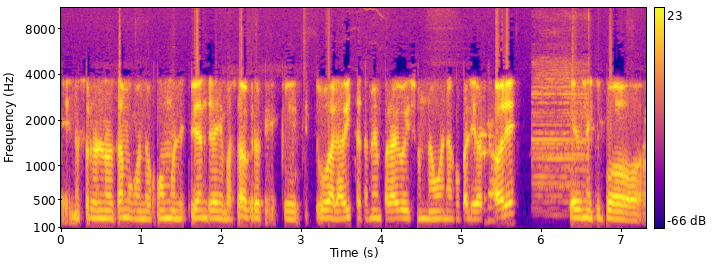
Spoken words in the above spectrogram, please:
Eh, nosotros lo notamos cuando jugamos el estudiante el año pasado, creo que, que, tuvo a la vista también por algo, hizo una buena Copa Libertadores, era un equipo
